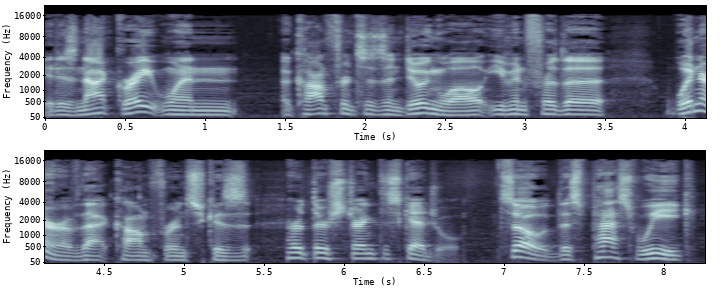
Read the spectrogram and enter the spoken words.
it is not great when a conference isn't doing well, even for the winner of that conference, because it hurt their strength of schedule. So this past week,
